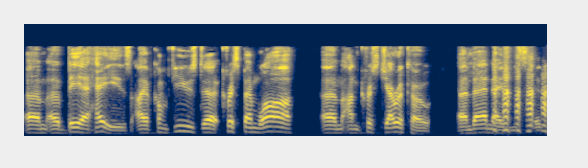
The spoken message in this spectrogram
um, uh, beer haze. I have confused uh, Chris Benoit um, and Chris Jericho. and their names. In,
